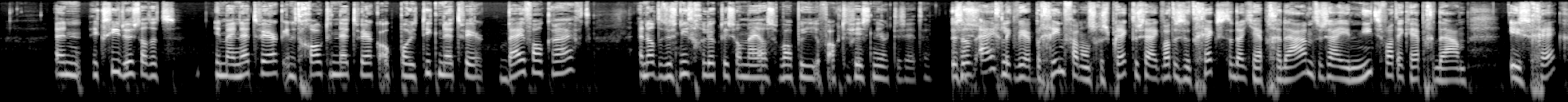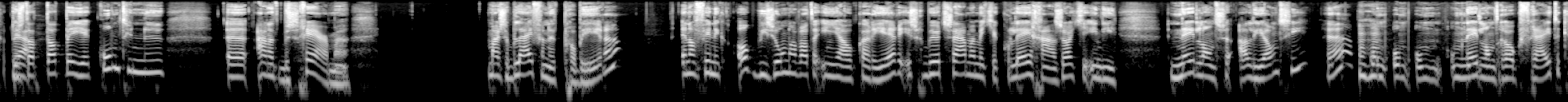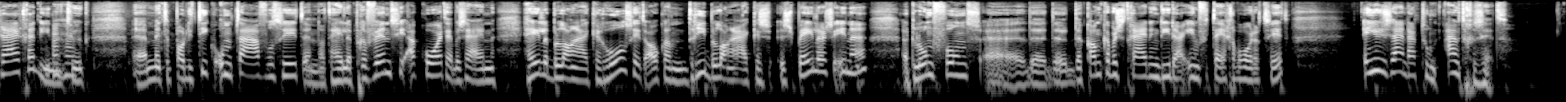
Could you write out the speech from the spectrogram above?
En ik zie dus dat het in mijn netwerk, in het grote netwerk, ook politiek netwerk, bijval krijgt. En dat het dus niet gelukt is om mij als wappie of activist neer te zetten. Dus dat is eigenlijk weer het begin van ons gesprek. Toen zei ik, wat is het gekste dat je hebt gedaan? En toen zei je, niets wat ik heb gedaan is gek. Dus Ja. dat, dat ben je continu eh, aan het beschermen. Maar ze blijven het proberen. En dan vind ik ook bijzonder wat er in jouw carrière is gebeurd. Samen met je collega zat je in die Nederlandse alliantie. Hè, om, om, om, om Nederland rookvrij te krijgen. Die natuurlijk eh, met de politiek om tafel zit. En dat hele preventieakkoord hebben zij een hele belangrijke rol. Zitten ook aan drie belangrijke spelers in. Hè. Het Longfonds, eh, de, de, de kankerbestrijding die daarin vertegenwoordigd zit. En jullie zijn daar toen uitgezet.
